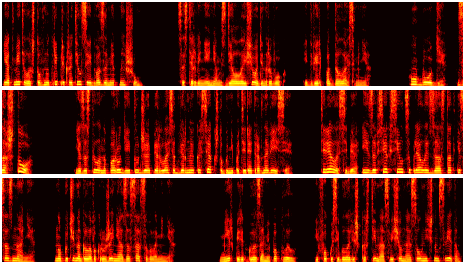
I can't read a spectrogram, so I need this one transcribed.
и отметила, что внутри прекратился едва заметный шум. Со стервенением сделала еще один рывок, и дверь поддалась мне. «О боги! За что?» Я застыла на пороге и тут же оперлась о дверной косяк, чтобы не потерять равновесие. Теряла себя и изо всех сил цеплялась за остатки сознания, но пучина головокружения засасывала меня. Мир перед глазами поплыл, и в фокусе была лишь картина, освещенная солнечным светом,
